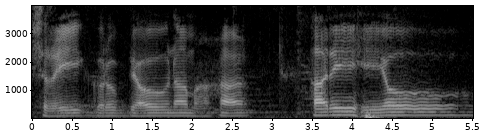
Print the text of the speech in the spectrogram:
श्रीगुरुभ्यो नमः। हरिः ॐ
